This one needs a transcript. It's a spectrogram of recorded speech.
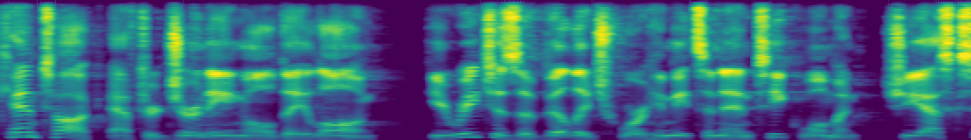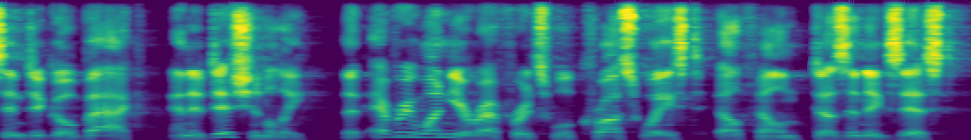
can't talk after journeying all day long. He reaches a village where he meets an antique woman. She asks him to go back, and additionally, that everyone your efforts will cross waste. Elfhelm doesn't exist.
